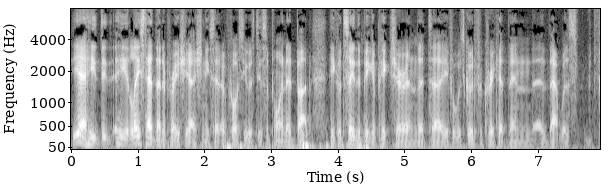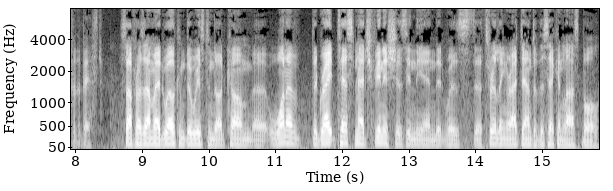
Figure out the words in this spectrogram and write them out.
Yeah, he did. He at least had that appreciation. He said, of course, he was disappointed, but he could see the bigger picture, and that uh, if it was good for cricket, then uh, that was for the best. Sarfraz Ahmed, welcome to Wisden.com. Uh, one of the great Test match finishes in the end. It was uh, thrilling right down to the second last ball.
